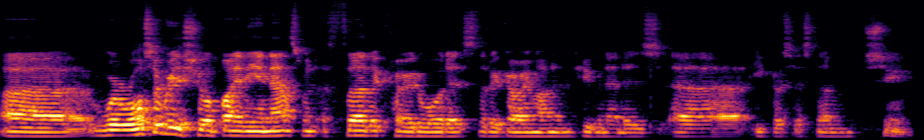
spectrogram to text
Uh, we're also reassured by the announcement of further code audits that are going on in the Kubernetes uh, ecosystem soon.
